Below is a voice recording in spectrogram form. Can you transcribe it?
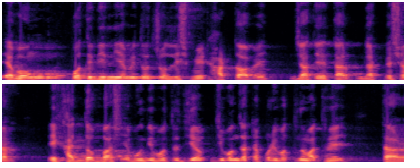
এবং প্রতিদিন নিয়মিত চল্লিশ মিনিট হাঁটতে হবে যাতে তার ব্লাড প্রেশার এই খাদ্য অভ্যাস এবং নিয়মিত জীবনযাত্রা পরিবর্তনের মাধ্যমে তার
